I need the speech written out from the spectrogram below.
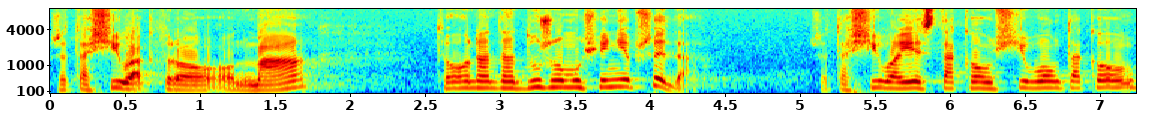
że ta siła, którą on ma, to ona na dużo mu się nie przyda. Że ta siła jest taką siłą, taką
